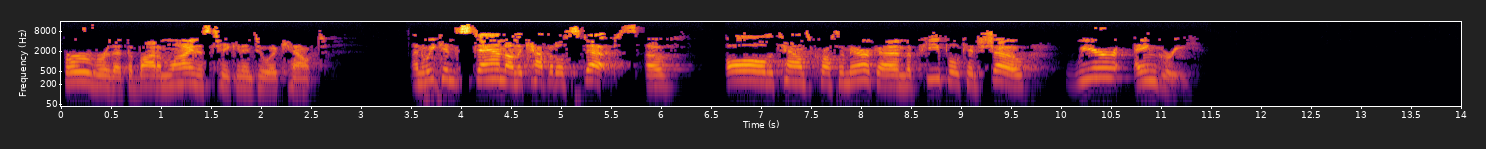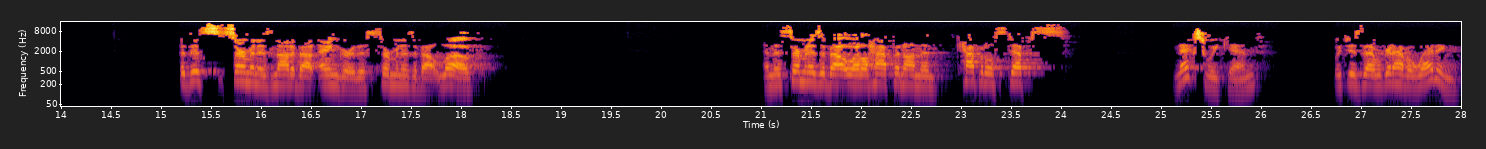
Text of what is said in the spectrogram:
fervor that the bottom line is taken into account. And we can stand on the Capitol steps of all the towns across America, and the people can show we're angry. But this sermon is not about anger, this sermon is about love. And this sermon is about what will happen on the Capitol steps next weekend, which is that we're going to have a wedding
